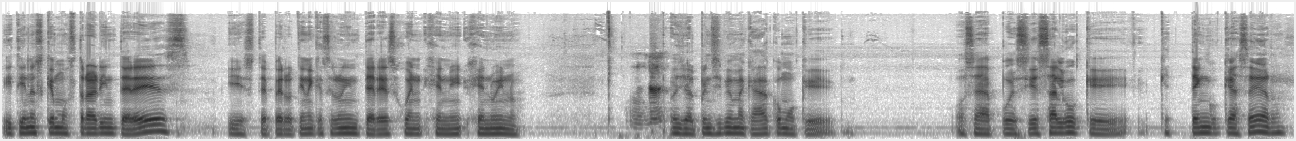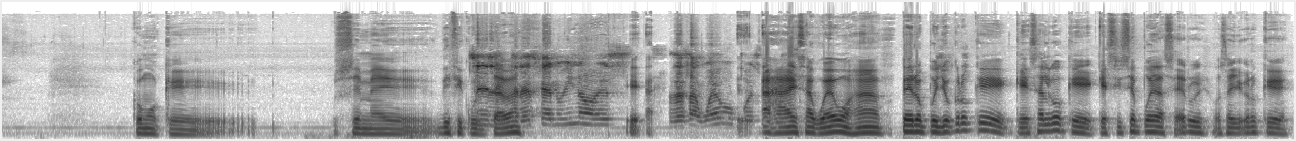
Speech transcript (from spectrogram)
y tienes que mostrar interés, y este, pero tiene que ser un interés genuino. Pues yo al principio me quedaba como que, o sea, pues si es algo que, que tengo que hacer, como que se me dificultaba. el interés genuino es, eh, huevo, pues. Ajá, es a huevo, ajá. Pero pues yo creo que, que es algo que, que, sí se puede hacer, güey. O sea, yo creo que...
